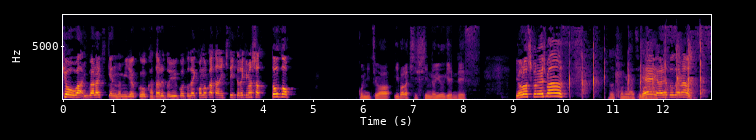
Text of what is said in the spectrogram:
今日は茨城県の魅力を語るということで、この方に来ていただきました。どうぞこんにちは。茨城出身のゆうげんです。よろしくお願いしますよろしくお願いしイェます。ーイありがとうございます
